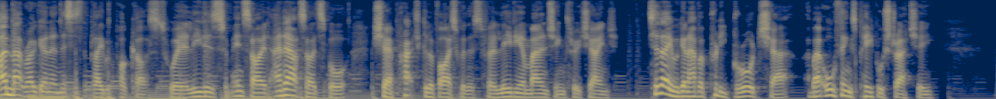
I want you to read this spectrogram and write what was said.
I'm Matt Rogan, and this is the Playbook Podcast, where leaders from inside and outside sport share practical advice with us for leading and managing through change. Today, we're going to have a pretty broad chat about all things people strategy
